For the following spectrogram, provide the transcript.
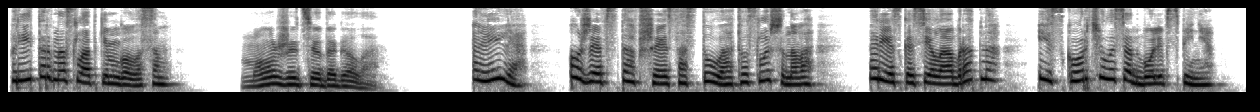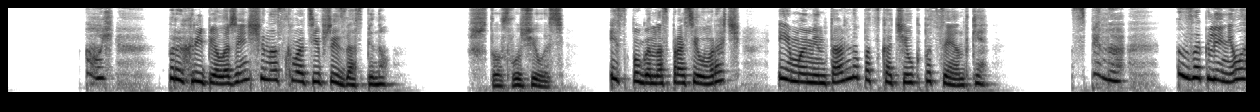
приторно-сладким голосом. «Можете догола». Лиля, уже вставшая со стула от услышанного, — резко села обратно и скорчилась от боли в спине. «Ой!» — прохрипела женщина, схватившись за спину. «Что случилось?» — испуганно спросил врач и моментально подскочил к пациентке. «Спина заклинила»,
